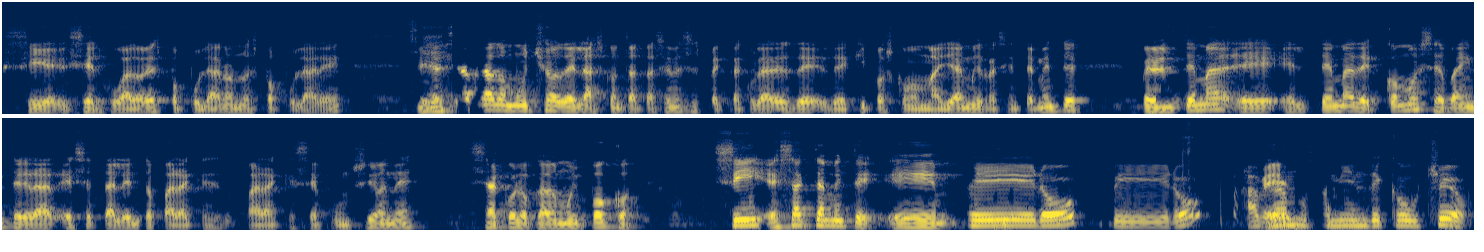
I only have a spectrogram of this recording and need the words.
si, el jugador es popular o no es popular. ¿eh? Se ha hablado mucho de las contrataciones espectaculares de, equipos como Miami recientemente, pero el tema, eh, el tema de cómo se va a integrar ese talento para que, para que se funcione se ha colocado muy poco. Sí, exactamente. Eh, pero, pero, hablamos también de cocheo.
